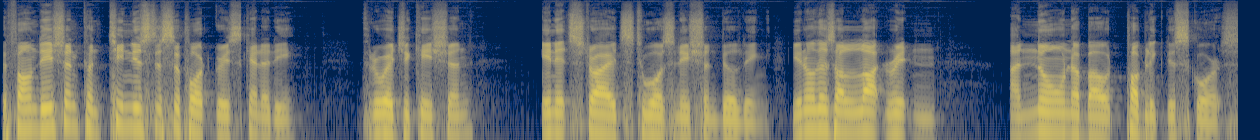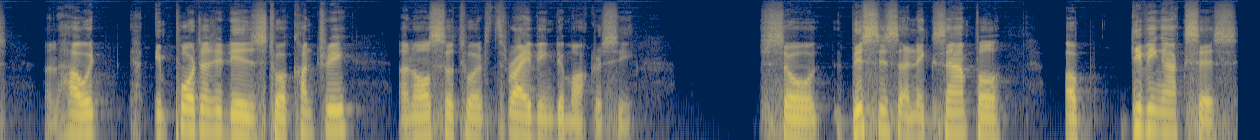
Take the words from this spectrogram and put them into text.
The foundation continues to support GraceKennedy through education in its strides towards nation building. You know, there's a lot written and known about public discourse and how it, important it is to a country and also to a thriving democracy. So, this is an example of giving access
